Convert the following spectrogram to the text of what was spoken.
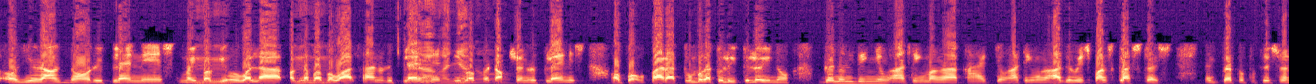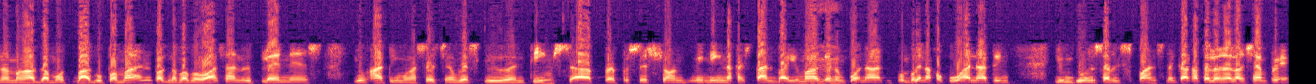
all year round, no, replenish, may Mhm. bagyo o wala, pag Mhm. nababawasan, replenish, 'di ba? oo. Production, replenish. Opo, para kumbaga tuloy-tuloy, no. Ganon din yung ating mga kahit yung ating mga other response clusters. Nagpe-proposisyon ng mga gamot bago pa man, pag nababawasan, replenish, yung ating mga search and rescue and teams, uh, preposition, meaning naka-standby, yung mga Mhm. ganun po na kumbaga nakukuha natin yung doon sa response. Nagkakatalo na lang siyempre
